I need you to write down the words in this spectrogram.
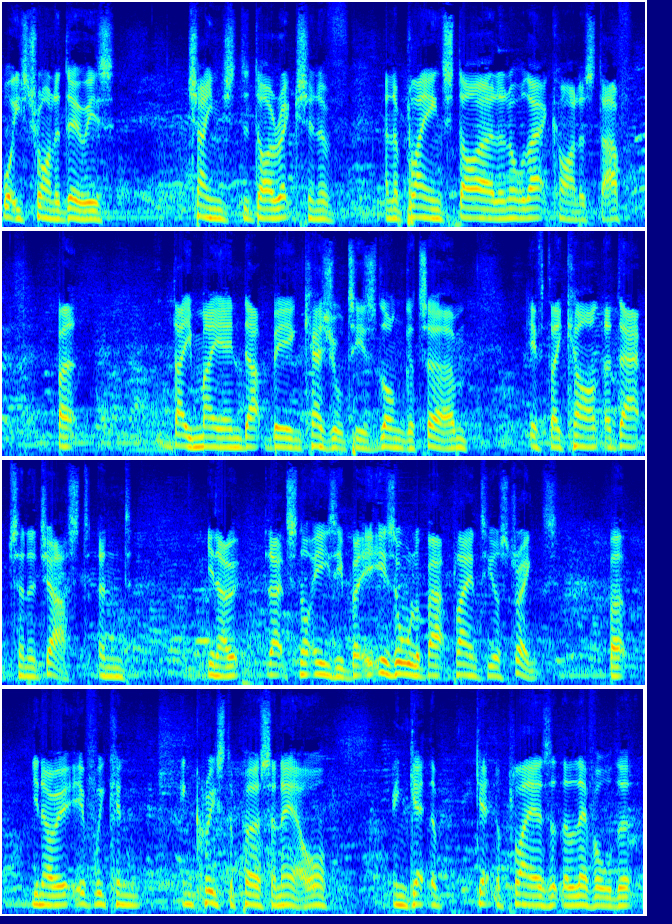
What he's trying to do is change the direction of and the playing style and all that kind of stuff. But they may end up being casualties longer term if they can't adapt and adjust. And you know that's not easy, but it is all about playing to your strengths. But you know if we can increase the personnel and get the get the players at the level that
